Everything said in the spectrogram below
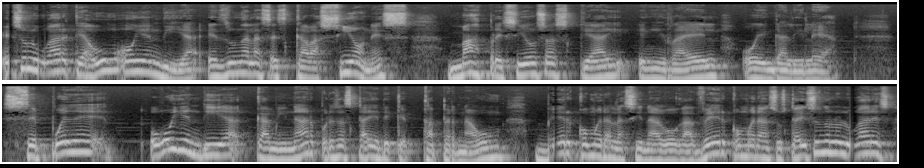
Es un lugar que aún hoy en día es una de las excavaciones más preciosas que hay en Israel o en Galilea. se puede hoy en día caminar por esas calles de Capernaum, ver cómo era la sinagoga, ver cómo eran sus calles. Es uno de los lugares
